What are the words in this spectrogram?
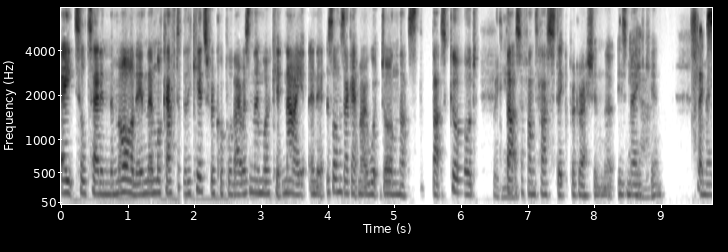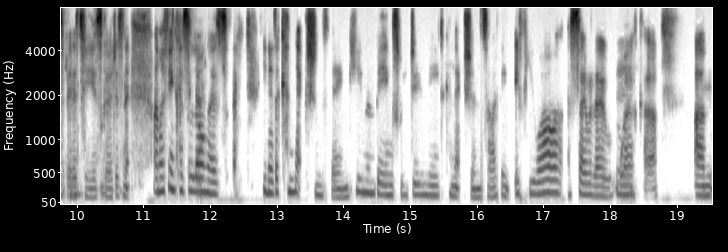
eight till 10 in the morning, then look after the kids for a couple of hours and then work at night. And it, as long as I get my work done, that's that's good. Brilliant. That's a fantastic progression that is making flexibility is good isn't it? And i think as long yeah. as you know the connection thing human beings we do need connection. So i think if you are a solo mm. worker um,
